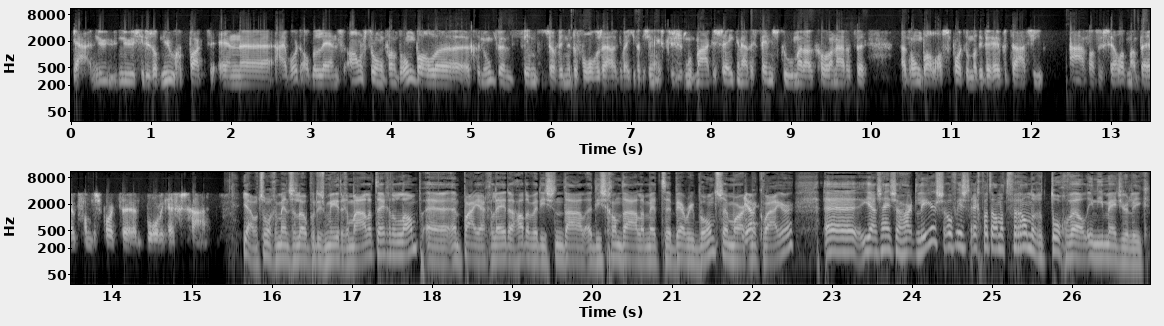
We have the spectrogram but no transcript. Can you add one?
ja, nu, nu is hij dus opnieuw gepakt en hij wordt al de Lance Armstrong van het honkbal genoemd. En vindt, zo vinden de volgers eigenlijk een beetje dat hij zijn excuses moet maken. Zeker naar de fans toe, maar ook gewoon naar het, naar het honkbal als sport. Omdat hij de reputatie A van zichzelf, maar B ook van de sport behoorlijk heeft geschaad. Ja, want sommige mensen lopen dus meerdere malen tegen de lamp. Uh, een paar jaar geleden hadden we die, schandalen, die schandalen met uh, Barry Bonds en Mark ja. McGuire. Uh, ja, zijn ze hardleers of is er echt wat aan het veranderen toch wel in die Major League?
